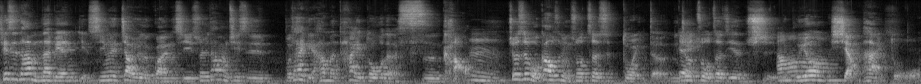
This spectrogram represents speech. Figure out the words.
其实他们那边也是因为教育的关系，所以他们其实不太给他们太多的思考。嗯，就是我告诉你说这是对的，你就做这件事，你不用想太多。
